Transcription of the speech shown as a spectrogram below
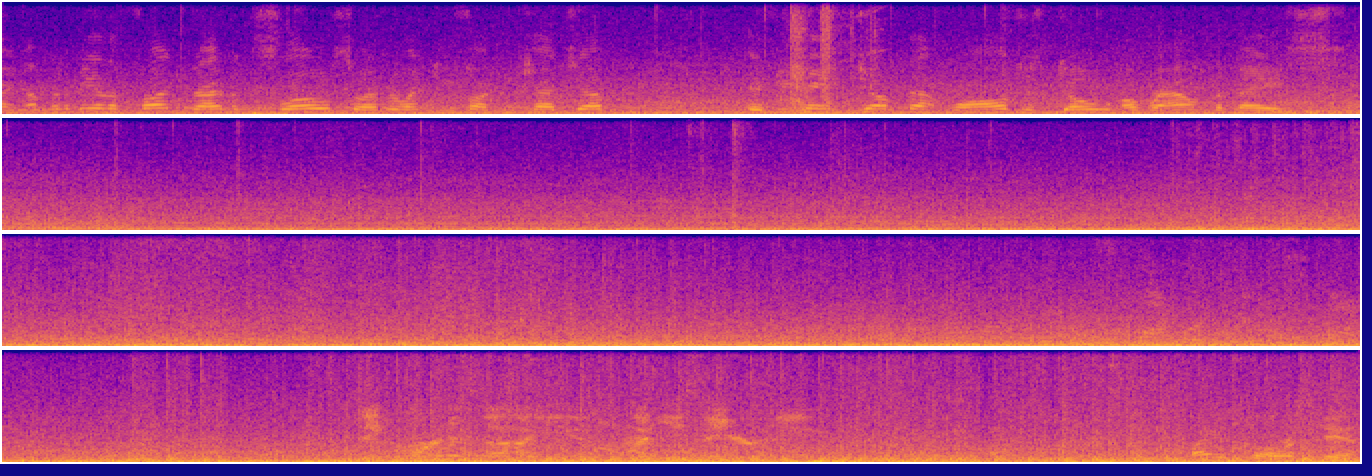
in the front driving slow so everyone can fucking catch up. If you can't jump that wall, just go around the base. That uh, how you, how do you say your name? Foreskin.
